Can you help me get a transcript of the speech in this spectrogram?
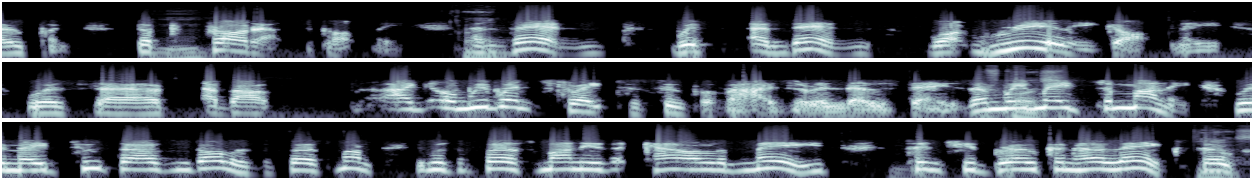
open. The mm. product got me, right. and then with and then what really got me was uh, about I, we went straight to supervisor in those days, and we made some money. We made two thousand dollars the first month. It was the first money that Carol had made since she'd broken her leg. So yes.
